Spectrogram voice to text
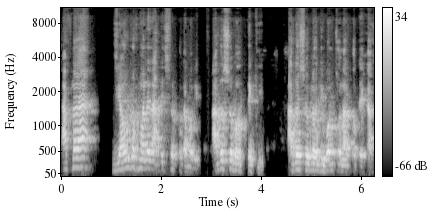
আপনারা জিয়াউর রহমানের আদর্শের কথা বলি। আদর্শ বলতে কি? আদর্শ হলো জীবন চলার পথে কাজ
